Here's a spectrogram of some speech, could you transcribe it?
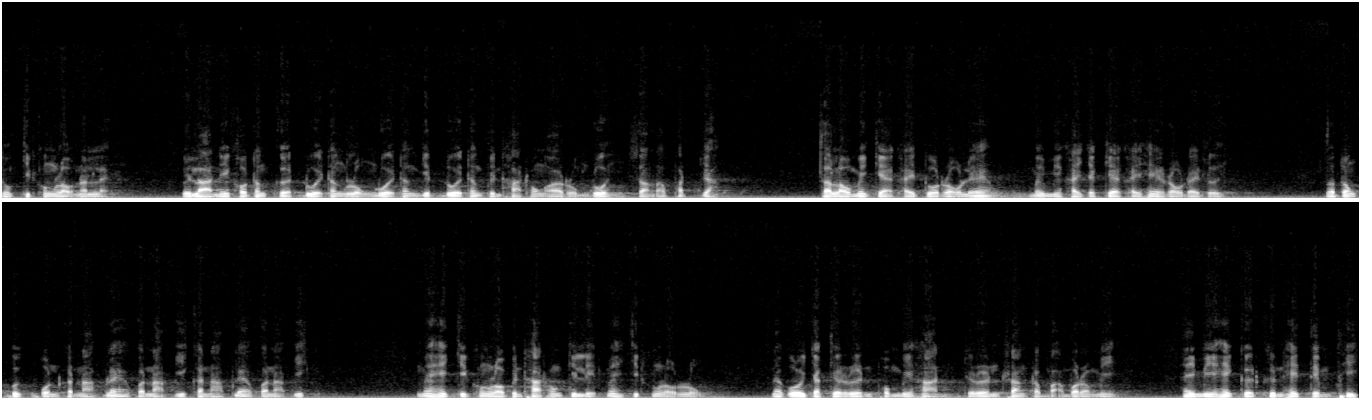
ดวงจิตของเรานั่นแหละ เวลานี้เขาทั้งเกิดด้วยทั้งหลงด้วย ทั้งยึดด้วย ทั้งเป็นธาตุของอารมณ์ด้วยสารพัดอย่างถ้าเราไม่แก้ไขตัวเราแล้ว ไม่มีใครจะแก้ไขให้เราได้เลย เราต้องฝึกฝนขนาบแล้วขนาบอีกขนาบแล้วขนาบอีก ไม่ให้จิตของเราเป็นธาตุของกิเลสไม่ให้จิตของเราหลงแล้วก็รู้จักเจริญพรมวิหาร เจริญสร้างตบะบารมี ให้มีให้เกิดขึ้นให้เต็มที่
